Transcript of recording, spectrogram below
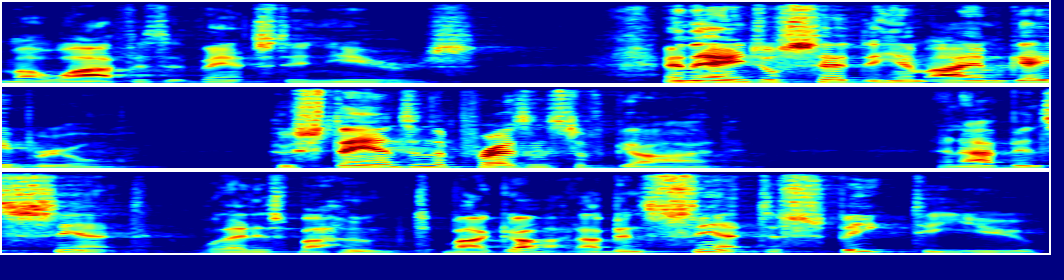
and my wife is advanced in years. And the angel said to him, I am Gabriel who stands in the presence of God, and I've been sent. Well, that is by whom? By God. I've been sent to speak to you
